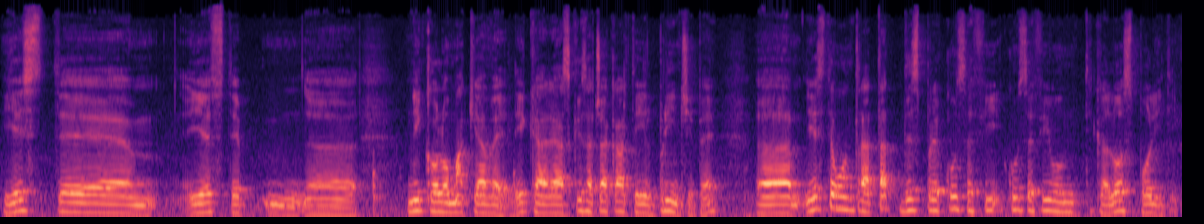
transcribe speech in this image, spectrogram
este, este uh, Niccolo Machiavelli, care a scris acea carte Il Principe. Uh, este un tratat despre cum să fii, cum să fii un ticălos politic.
